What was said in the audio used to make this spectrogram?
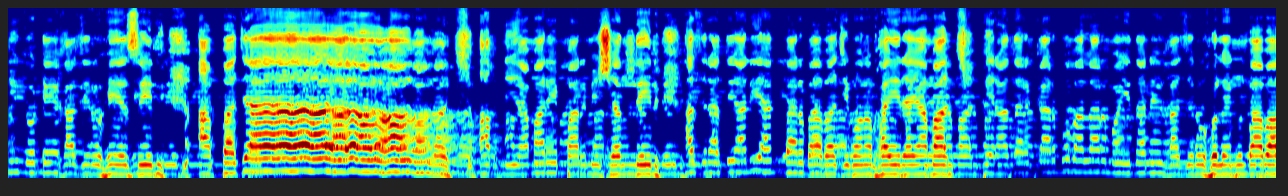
নিকটে হাজির হয়েছেন। আপনি আমারে পারমিশন দিন। হযরতে আলী আকবর, বাবা জীবন ভাইরা আমার। বেরাদার কারবালার ময়দানে হাজির হলেন বাবা।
